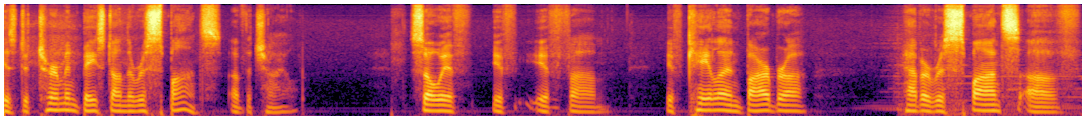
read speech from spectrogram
is determined based on the response of the child. So if, if, if, um, if Kayla and Barbara have a response of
